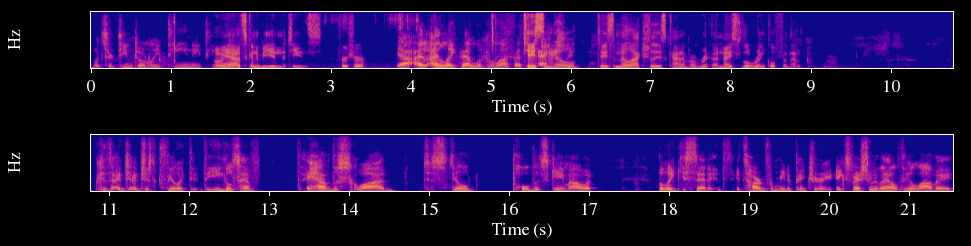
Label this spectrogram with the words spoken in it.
what's their team total 18 18 Oh yeah, it's going to be in the teens for sure. yeah I, I like that look a lot that's Taysom actually- Hill. Taysom Hill actually is kind of a, a nice little wrinkle for them. because I, I just feel like the, the Eagles have they have the squad to still pull this game out. But like you said, it's it's hard for me to picture, especially with a healthy Olave.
